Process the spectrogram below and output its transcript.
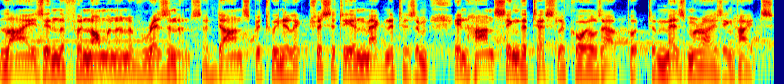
lies in the phenomenon of resonance, a dance between electricity and magnetism, enhancing the Tesla coil's output to mesmerizing heights.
